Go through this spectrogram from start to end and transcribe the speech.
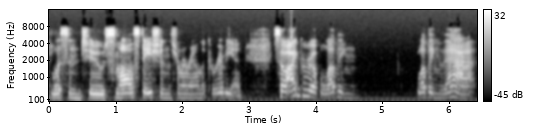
listen to small stations from around the Caribbean. So I grew up loving loving that.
